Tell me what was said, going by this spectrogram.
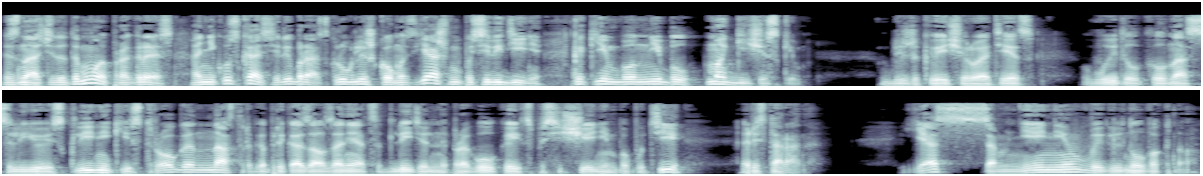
Значит, это мой прогресс, а не куска серебра с кругляшком из яшмы посередине, каким бы он ни был магическим. Ближе к вечеру отец вытолкал нас с Ильей из клиники и строго-настрого приказал заняться длительной прогулкой с посещением по пути ресторана. Я с сомнением выглянул в окно.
